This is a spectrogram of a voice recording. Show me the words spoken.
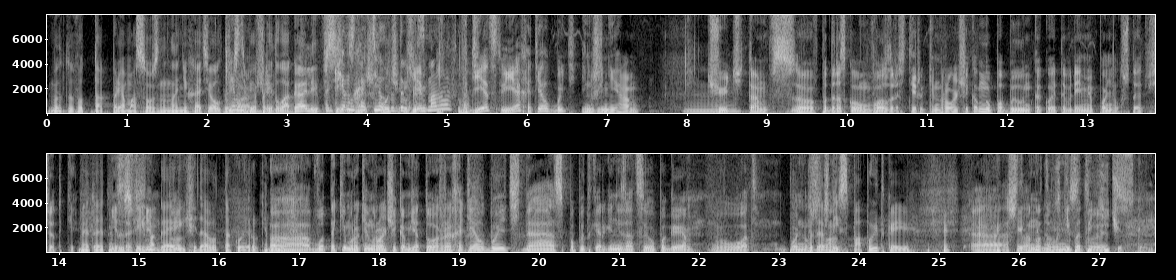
Ну, ты вот так прям осознанно не хотел. То Кем есть тебе предлагали А все, кем знаешь, хотел быть? Космонавтом? в детстве я хотел быть инженером. Чуть там в, э, в подростковом возрасте рок-н-ролльщиком, ну, побыл им какое-то время, понял, что это все-таки Это, это не с совсем фильма Гая то. Ричи, да, вот такой руки А, вот таким рок-н-ролльщиком я тоже хотел быть, да, с попыткой организации ОПГ, вот. понял, Подожди, что, с попыткой. э, что оно того Ну, не стоит. гипотетической.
